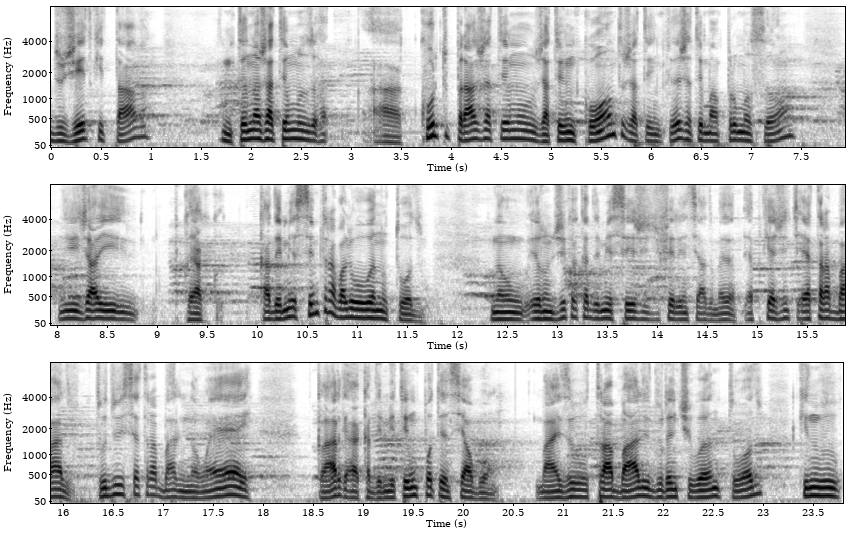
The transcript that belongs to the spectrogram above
do jeito que estava. Então nós já temos a curto prazo já temos já tem um encontro, já tem já tem uma promoção e já e, a academia sempre trabalhou o ano todo. Não, eu não digo que a academia seja diferenciada, mas é porque a gente é trabalho. Tudo isso é trabalho, não é. Claro que a academia tem um potencial bom, mas o trabalho durante o ano todo que, no,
